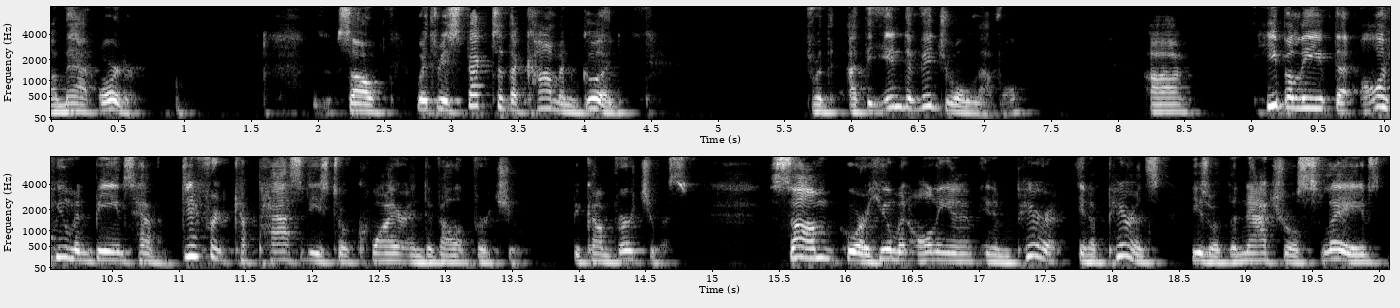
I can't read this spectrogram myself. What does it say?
on that order. So, with respect to the common good, for the, at the individual level, uh, he believed that all human beings have different capacities to acquire and develop virtue become virtuous. Some who are human only in, in, in appearance, these are the natural slaves,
